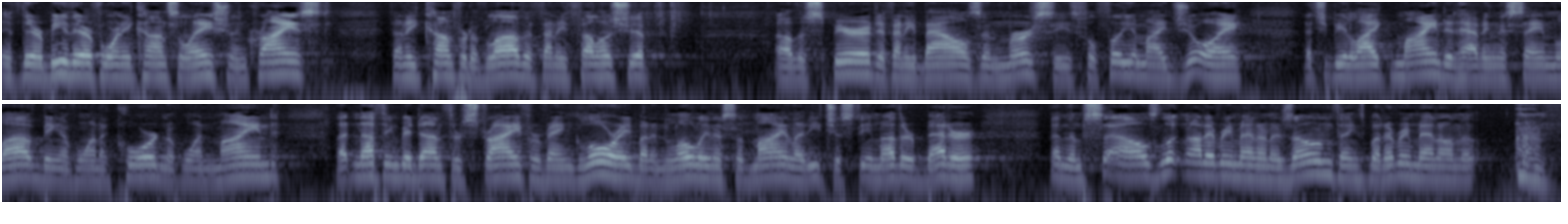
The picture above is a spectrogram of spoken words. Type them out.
If there be therefore any consolation in Christ, if any comfort of love, if any fellowship of the Spirit, if any bowels and mercies, fulfill you my joy, that you be like minded, having the same love, being of one accord and of one mind. Let nothing be done through strife or vainglory, but in lowliness of mind let each esteem other better than themselves. Look not every man on his own things, but every man on the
